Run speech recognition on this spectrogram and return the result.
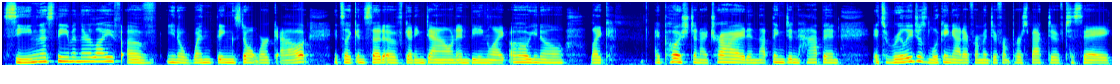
seeing this theme in their life of, you know, when things don't work out, it's like instead of getting down and being like, oh, you know, like I pushed and I tried and that thing didn't happen, it's really just looking at it from a different perspective to say,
